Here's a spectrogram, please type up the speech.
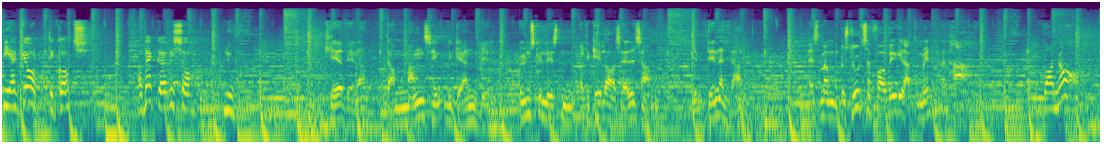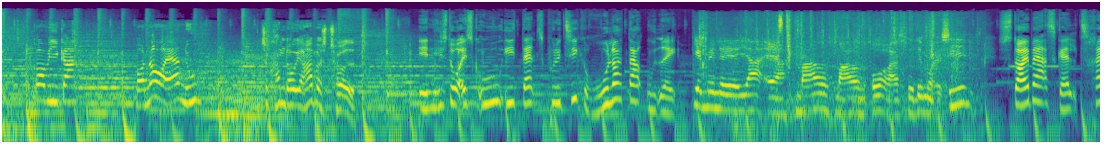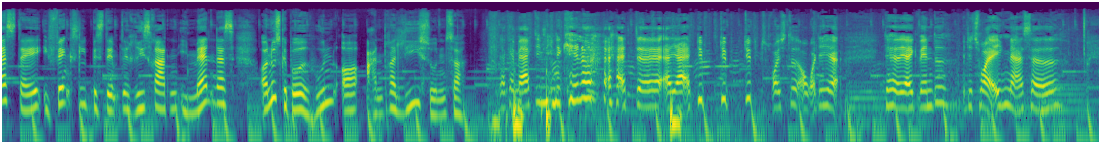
Vi har gjort det godt. Og hvad gør vi så nu? Kære venner, der er mange ting, vi gerne vil. Ønskelisten, og det gælder os alle sammen, jamen den er lang. Altså, man må beslutte sig for, hvilket argument man har. Hvornår går vi i gang? Hvornår er nu? Så kom dog i arbejdstøjet. En historisk uge i dansk politik ruller der ud af. Jamen, øh, jeg er meget, meget overrasket, det må jeg sige. Støjberg skal 60 dage i fængsel, bestemte rigsretten i mandags, og nu skal både hun og andre lige sunde sig. Jeg kan mærke i mine kinder, at, øh, at jeg er dybt, dybt, dybt rystet over det her. Det havde jeg ikke ventet, og det tror jeg ingen af os havde.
